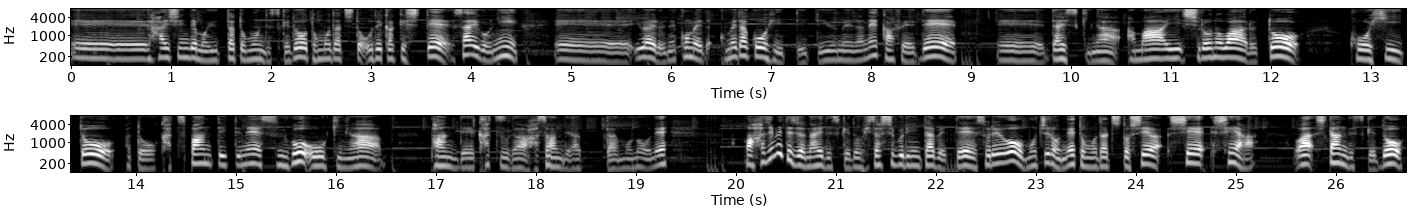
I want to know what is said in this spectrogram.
えー、配信でも言ったと思うんですけど友達とお出かけして最後に、えー、いわゆるね米田米田コーヒーって言って有名なねカフェで、えー、大好きな甘い白ノワールとコーヒーとあとカツパンって言ってねすごい大きなパンでカツが挟んであったものをねまあ、初めてじゃないですけど久しぶりに食べてそれをもちろんね友達とシェアシェシェアはしたんですけど、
